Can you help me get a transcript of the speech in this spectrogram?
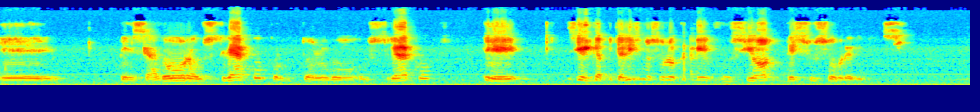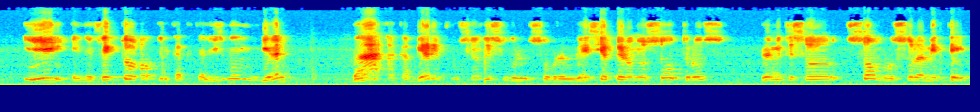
eh, pensador austriaco, politólogo austriaco, eh, si el capitalismo solo cambia en función de su sobrevivencia. Y en efecto, el capitalismo mundial va a cambiar en función de su sobrevivencia, pero nosotros realmente somos solamente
